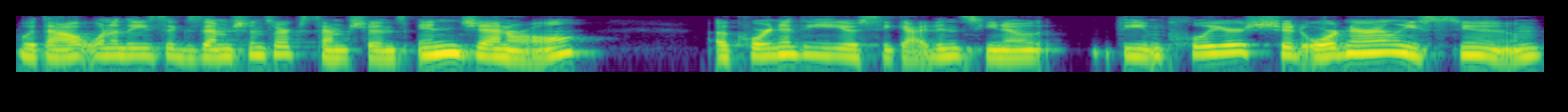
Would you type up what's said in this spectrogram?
without one of these exemptions or exemptions in general, according to the EEOC guidance, you know, the employer should ordinarily assume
